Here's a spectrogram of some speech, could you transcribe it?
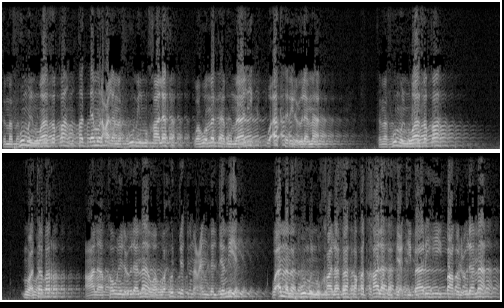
فمفهوم الموافقة مقدم على مفهوم المخالفة وهو مذهب مالك وأكثر العلماء. فمفهوم الموافقة معتبر على قول العلماء وهو حجة عند الجميع. وأما مفهوم المخالفة فقد خالف في اعتباره بعض العلماء.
